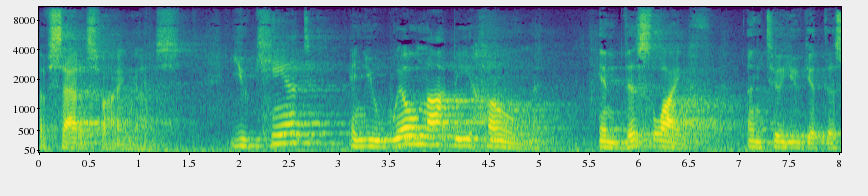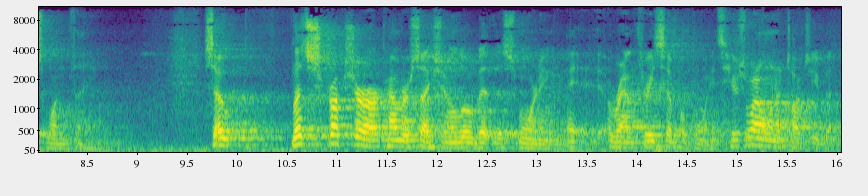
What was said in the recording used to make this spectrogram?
of satisfying us. You can't and you will not be home in this life until you get this one thing. So let's structure our conversation a little bit this morning eh, around three simple points. Here's what I want to talk to you about,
